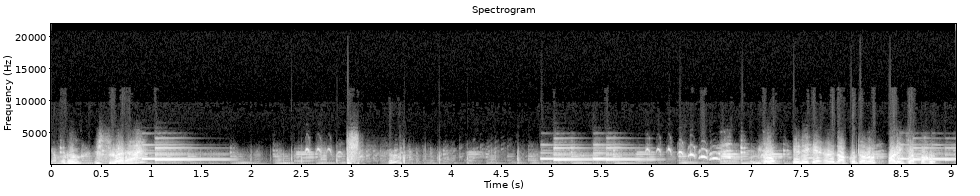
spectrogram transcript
ఎవరు? విష్ణుగారా? ఇదిగో నేను నీకు ఎక్కడ దక్కుంటాను? వాడికి చెప్పకు.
